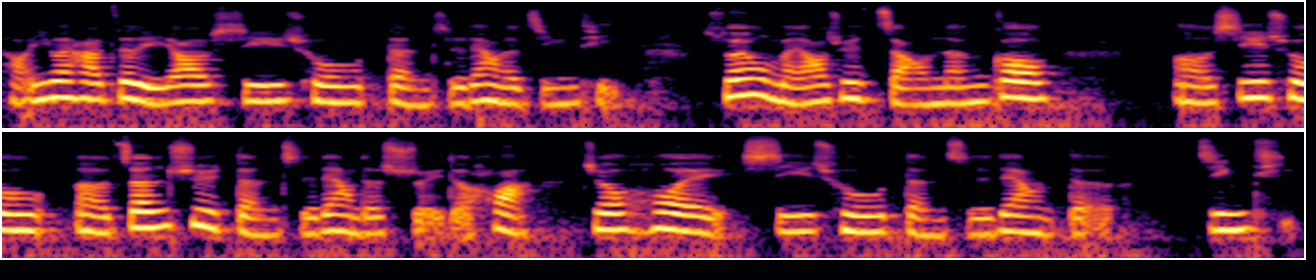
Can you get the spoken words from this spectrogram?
好，因为它这里要吸出等质量的晶体，所以我们要去找能够呃吸出呃蒸去等质量的水的话，就会吸出等质量的晶体。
